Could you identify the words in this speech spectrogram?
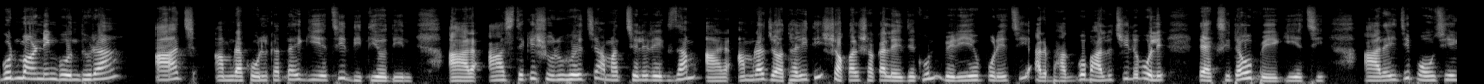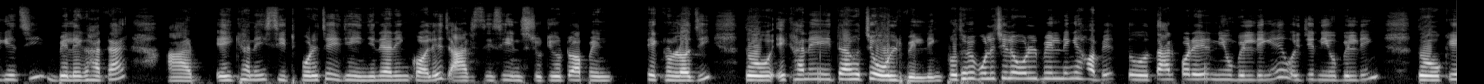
গুড মর্নিং বন্ধুরা। আজ আমরা কলকাতায় গিয়েছি দ্বিতীয় দিন। আর আজ থেকে শুরু হয়েছে আমার ছেলের এক্সাম আর আমরা যথারীতি সকাল সকালে দেখুন বেরিয়ে পড়েছি। আর ভাগ্য ভালো ছিল বলে ট্যাক্সিটাও পেয়ে গিয়েছি। আর এই যে পৌঁছে গেছি বেলেঘাটায়। আর এইখানেই সিট পড়েছে এই যে ইঞ্জিনিয়ারিং কলেজ আর সিসি ইনস্টিটিউট অফ টেকনোলজি তো এখানে এটা হচ্ছে ওল্ড বিল্ডিং প্রথমে বলেছিল ওল্ড বিল্ডিং এ হবে, তো তারপরে নিউ বিল্ডিং এ ওই যে নিউ বিল্ডিং তো ওকে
